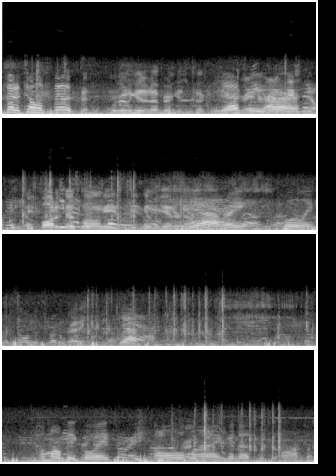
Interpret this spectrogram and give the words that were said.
instead of telling fibs. we're gonna get it up here and get some pictures. Yes, we to are. He's, he's fought it this long, he's, he's gonna get her now. Yeah, right? Totally. Ready? Yeah. Come on, big boy. Oh my goodness, this is awesome.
